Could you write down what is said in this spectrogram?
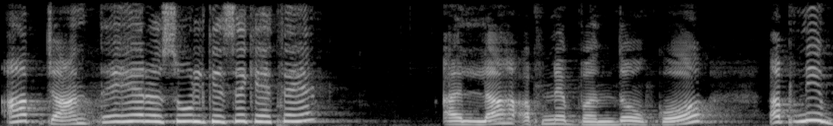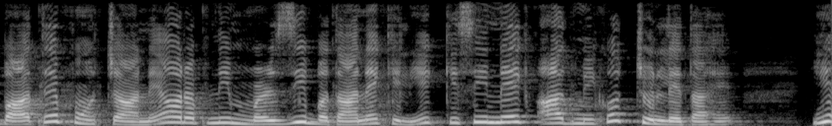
آپ جانتے ہیں رسول کسے کہتے ہیں؟ اللہ اپنے بندوں کو اپنی باتیں پہنچانے اور اپنی مرضی بتانے کے لیے کسی نیک آدمی کو چن لیتا ہے۔ یہ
